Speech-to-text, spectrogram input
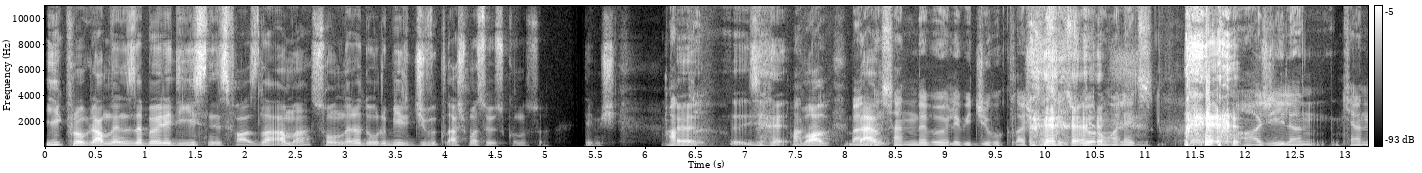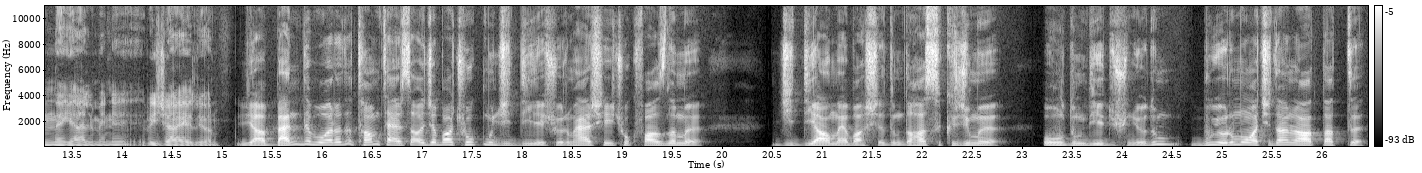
İlk programlarınızda böyle değilsiniz fazla ama sonlara doğru bir cıvıklaşma söz konusu demiş. Haklı. Haklı. haklı. ben, ben- de sende böyle bir cıvıklaşma seziyorum Alex. Acilen kendine gelmeni rica ediyorum. Ya ben de bu arada tam tersi acaba çok mu ciddileşiyorum? Her şeyi çok fazla mı ciddiye almaya başladım? Daha sıkıcı mı oldum diye düşünüyordum. Bu yorum o açıdan rahatlattı.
